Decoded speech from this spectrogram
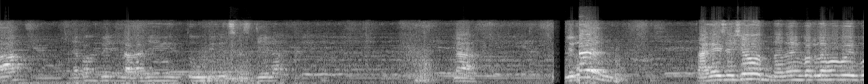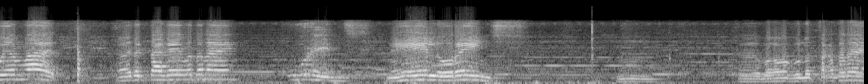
Ha? Niya pag-beat lang, kasi 2 minutes kasi dila. Na. Yun lang! Tagay sesyon, tanay yung bagla mabuhay-buhay ang mat. Ay, tagtagay mo tanay. Orange. Nihil, orange. Hmm. Uh, baka magulot ta ka tanay.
